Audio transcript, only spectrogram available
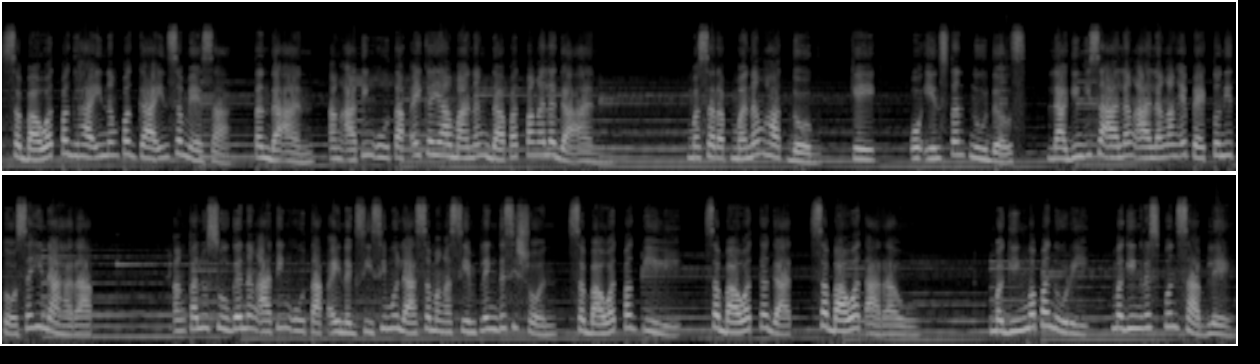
Sa bawat paghain ng pagkain sa mesa, tandaan, ang ating utak ay kayamanang dapat pangalagaan. Masarap man ang hotdog, cake, o instant noodles, laging isaalang-alang ang epekto nito sa hinaharap. Ang kalusugan ng ating utak ay nagsisimula sa mga simpleng desisyon, sa bawat pagpili, sa bawat kagat, sa bawat araw. Maging mapanuri, maging responsable.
